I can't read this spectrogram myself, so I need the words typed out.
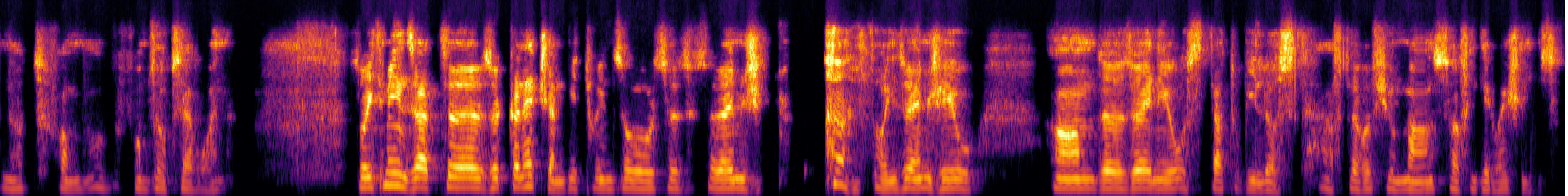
not from, from the observed one. So it means that uh, the connection between those, the, the, MG, sorry, the MJO and uh, the NAO start to be lost after a few months of integrations.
